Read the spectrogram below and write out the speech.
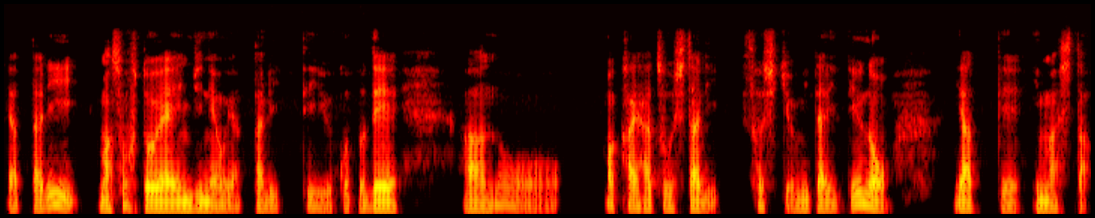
やったり、まあ、ソフトウェアエンジニアをやったりっていうことで、あの、まあ、開発をしたり、組織を見たりっていうのをやっていました。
